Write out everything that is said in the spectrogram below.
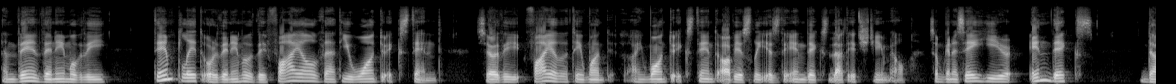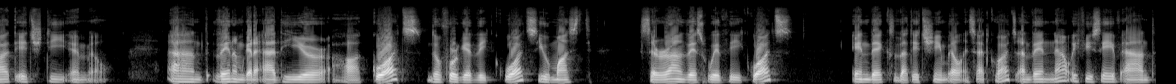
and then the name of the template or the name of the file that you want to extend. So the file that I want I want to extend obviously is the index.html. So I'm going to say here index.html. And then I'm to add here uh, quotes. Don't forget the quotes. You must surround this with the quotes index.html inside quotes. And then now if you save and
